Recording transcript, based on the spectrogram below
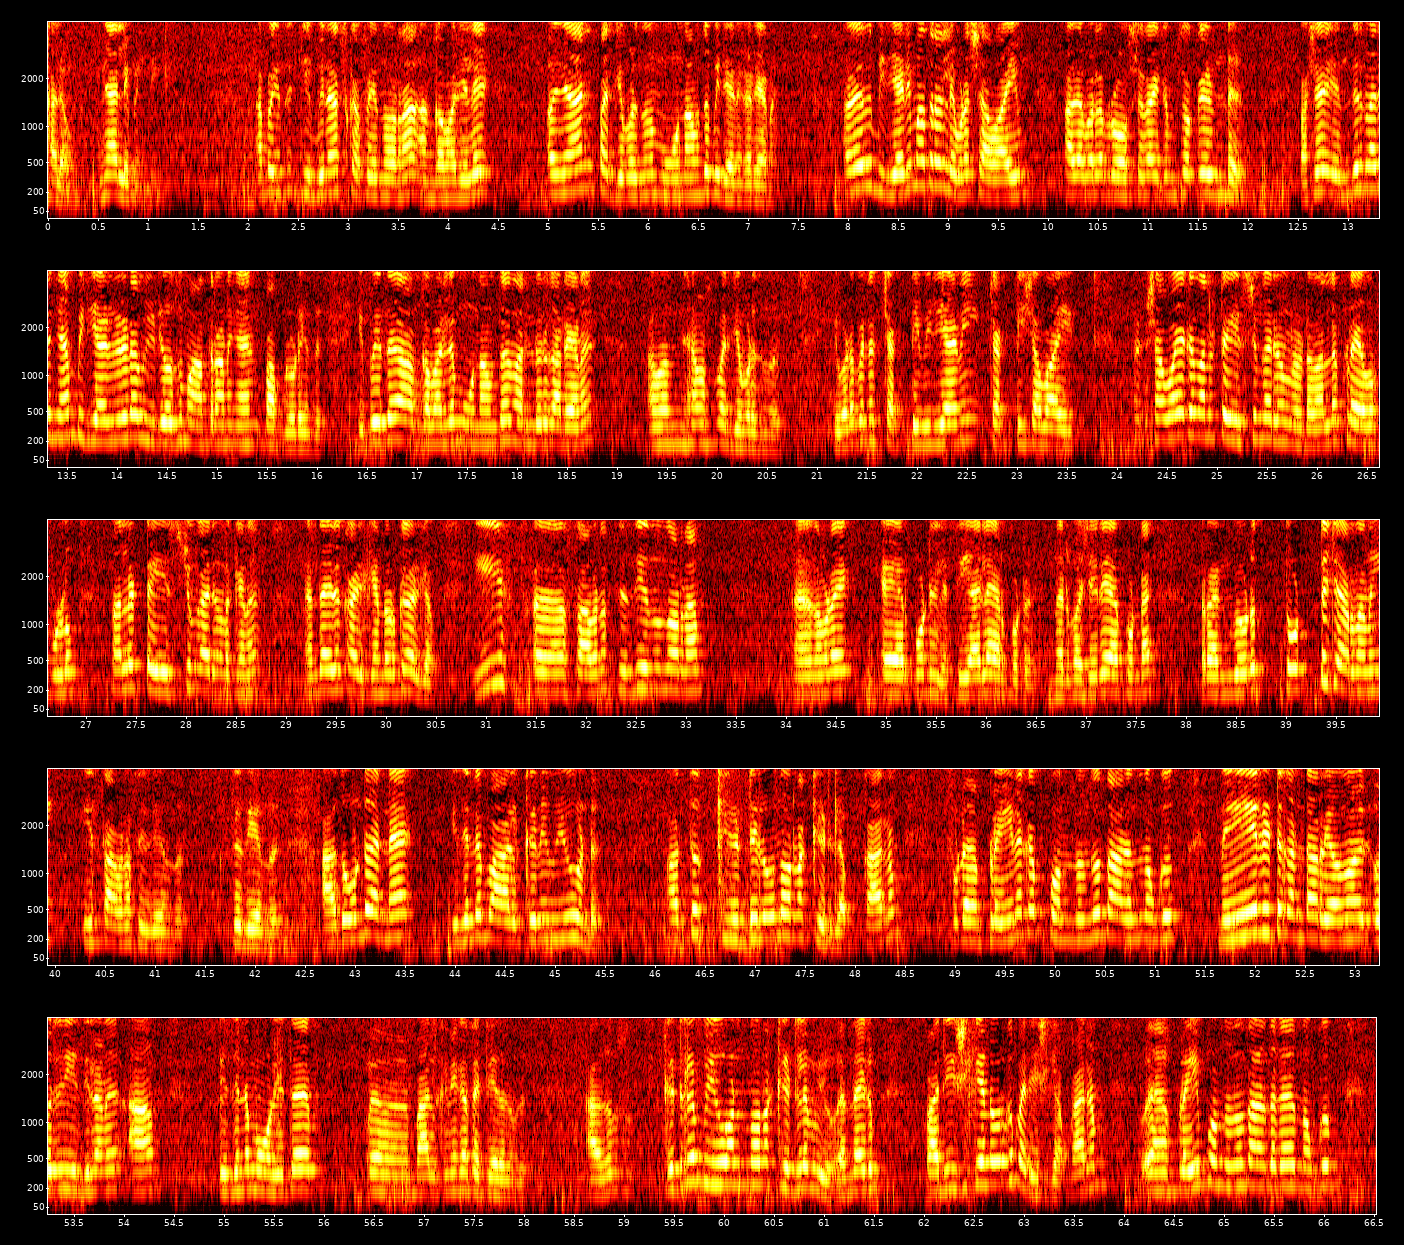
Hello ഞാൻ ലിബിൻലി അപ്പോൾ ഇത് ജിബിനാസ് കഫേ എന്ന് പറഞ്ഞാൽ അങ്കമാലിയിൽ ഞാൻ പരിചയപ്പെടുന്നത് മൂന്നാമത്തെ ബിരിയാണി കടയാണ്. അതായത് ബിരിയാണി മാത്രമല്ല ഇവിടെ ഷവായും അതേപോലെ ബ്രോസ്റ്റഡ് ഐറ്റംസും ഒക്കെ ഉണ്ട്. പക്ഷേ എന്നിരുന്നാലും ഞാൻ ബിരിയാണിയുടെ വീഡിയോസ് മാത്രമാണ് ഞാൻ അപ്ലോഡ് ചെയ്യുന്നത്. ഇപ്പോൾ ഇത് അങ്കമാലിയിലെ മൂന്നാമത്തെ നല്ലൊരു കടയാണ് ഞാൻ പരിചയപ്പെടുത്തുന്നത്. ഇവിടെ പിന്നെ ചട്ടി ബിരിയാണി ചട്ടി ഷവായി. ഷവായൊക്കെ നല്ല ടേസ്റ്റും കാര്യങ്ങളും ഉണ്ട് നല്ല ഫ്ലേവർഫുള്ളും നല്ല ടേസ്റ്റും കാര്യങ്ങളൊക്കെയാണ്. എന്തായാലും കഴിക്കേണ്ടവർക്ക് കഴിക്കാം. ഈ സ്ഥാപനം സ്ഥിതി ചെയ്യുന്നതെന്ന് പറഞ്ഞാൽ നമ്മുടെ എയർപോർട്ടില്ലേ സിയാല എയർപോർട്ട് നെടുമ്പാശ്ശേരി എയർപോർട്ടിന്റെ റൺവേയോട് തൊട്ട് ചേർന്നാണ് ഈ- സ്ഥാപനം സ്ഥിതി ചെയ്യുന്നത് സ്ഥിതി ചെയ്യുന്നത്. അതുകൊണ്ട് തന്നെ ഇതിന്റെ ബാൽക്കണി വ്യൂ ഉണ്ട്. അത് കിടിലോ എന്ന് പറഞ്ഞാൽ കിടിലം. കാരണം പ്ലെയിനൊക്കെ പൊന്തുന്നതും താഴ്ന്ന് നമുക്ക് നേരിട്ട് കണ്ടറിയാവുന്ന ഒരു രീതിയിലാണ് ആ ഇതിന്റെ മുകളിലത്തെ ബാൽക്കണിയൊക്കെ സെറ്റ് ചെയ്തിരുന്നത് അത് കിടിലം വ്യൂ ആണെന്ന് പറഞ്ഞാൽ കിടിലം വ്യൂ. എന്തായാലും പരീക്ഷിക്കേണ്ടവർക്ക് പരീക്ഷിക്കാം. കാരണം പ്ലെയിൻ പൊന്തുന്ന താഴത്തൊക്കെ നമുക്ക്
